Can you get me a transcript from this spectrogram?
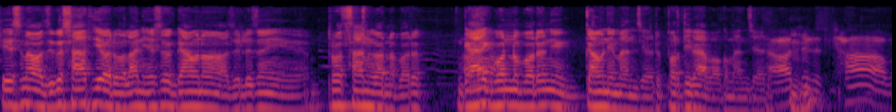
त्यसमा हजुरको साथीहरू होला नि यसो गाउन हजुरले चाहिँ प्रोत्साहन गर्नु पर्यो। गायक बन्नु पर्यो नि गाउने मान्छेहरू प्रतिभा भएको मान्छेहरू। हजुर छ अब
